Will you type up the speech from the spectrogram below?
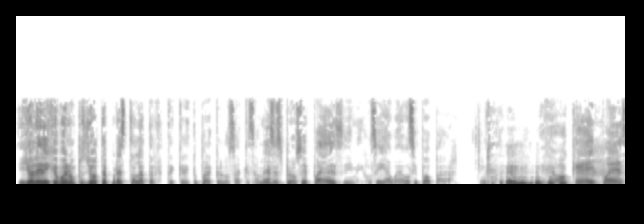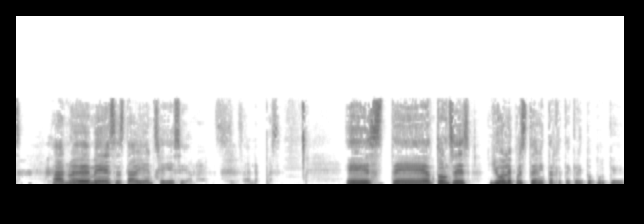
y yo le dije, bueno, pues yo te presto la tarjeta de crédito para que lo saques a meses, pero sí puedes. Y me dijo, sí, a huevo, sí puedo pagar. Dije, ok, pues, a nueve meses está bien. Sí, sí, a nueve meses. Sale, pues. Este, entonces, yo le presté mi tarjeta de crédito porque,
